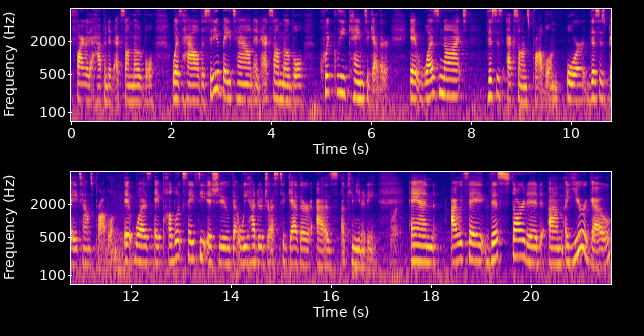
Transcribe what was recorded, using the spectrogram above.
fire that happened at ExxonMobil was how the city of Baytown and ExxonMobil quickly came together. It was not this is Exxon's problem or this is Baytown's problem. It was a public safety issue that we had to address together as a community. Right. And I would say this started um, a year ago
